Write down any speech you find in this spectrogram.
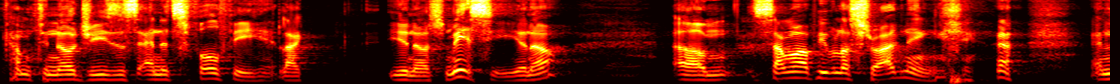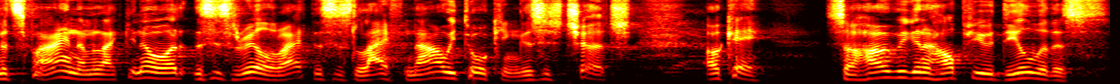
come to know Jesus, and it's filthy. Like, you know, it's messy, you know? Um, some of our people are struggling. and it's fine. I'm like, you know what? This is real, right? This is life. Now we're talking. This is church. Okay, so how are we going to help you deal with this?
